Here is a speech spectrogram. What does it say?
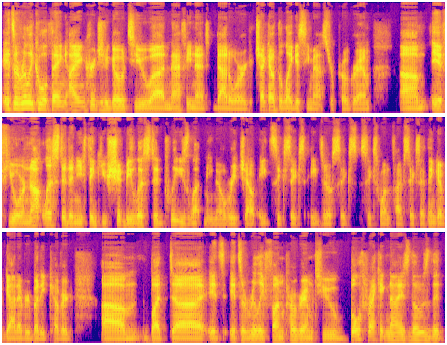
it's a really cool thing. I encourage you to go to uh, nafinet.org, check out the Legacy Master program. Um, if you're not listed and you think you should be listed, please let me know. Reach out 866 806 6156. I think I've got everybody covered. Um, but uh, it's it's a really fun program to both recognize those that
